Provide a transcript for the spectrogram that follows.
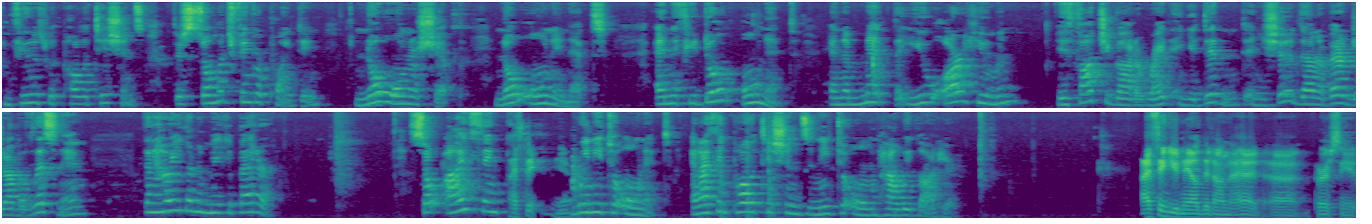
confused with politicians. There's so much finger pointing, no ownership, no owning it. And if you don't own it and admit that you are human, you thought you got it right and you didn't, and you should have done a better job of listening, then how are you going to make it better? So I think, I think yeah. we need to own it. And I think politicians need to own how we got here. I think you nailed it on the head. Uh, personally,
